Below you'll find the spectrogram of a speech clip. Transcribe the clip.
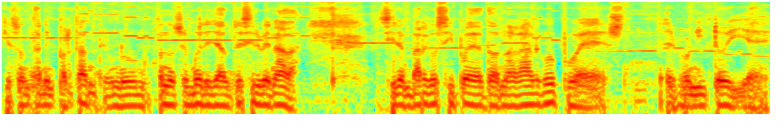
que son tan importantes, uno cuando se muere ya no te sirve nada. Sin embargo, si puedes donar algo, pues es bonito y es,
